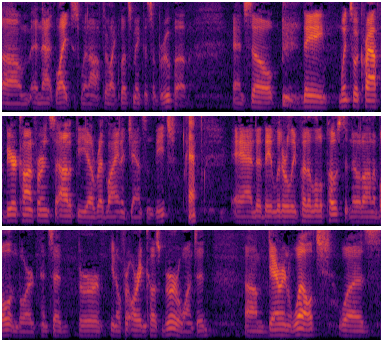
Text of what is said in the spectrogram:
um, and that light just went off. They're like, "Let's make this a brew pub." And so they went to a craft beer conference out at the uh, Red Lion at Jantzen Beach Okay. and uh, they literally put a little post-it note on a bulletin board and said brewer you know for oregon coast brewer wanted um, darron welch was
